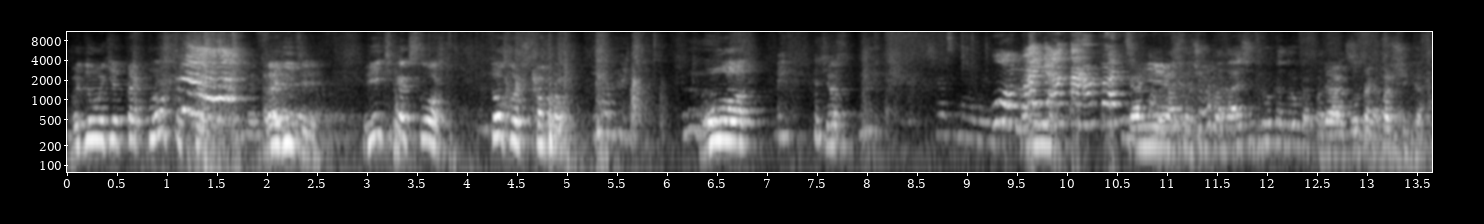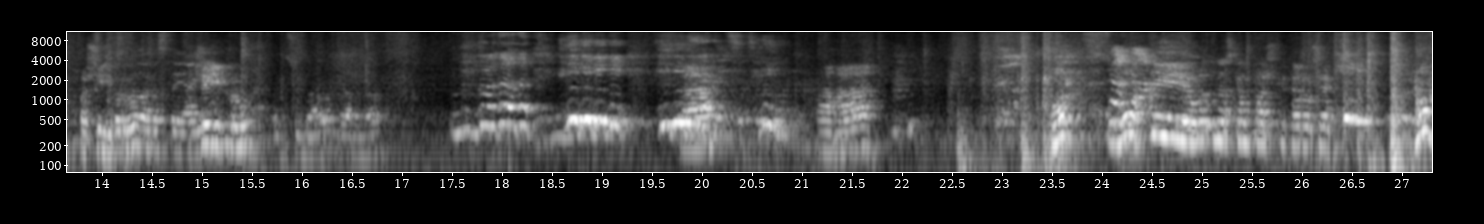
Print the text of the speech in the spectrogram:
Вы думаете, это так просто все? Родители. Видите, как сложно? Кто хочет попробовать? Вот. Сейчас. О, моя папа. Конечно. Чуть подальше друг от друга. Так, подальше, вот так пошире. Пошире круг. Шире круг. Вот сюда, вот, да, да. Так. Ага. Оп. Ух ты, вот у нас компашка хорошая. Оп.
